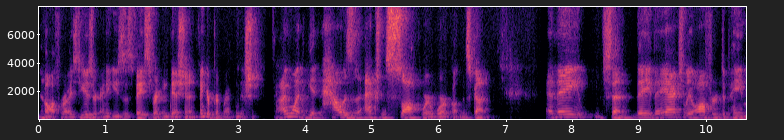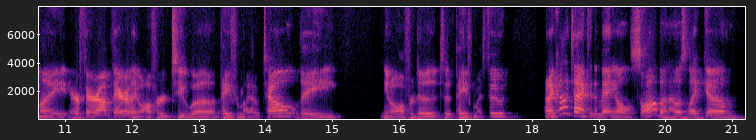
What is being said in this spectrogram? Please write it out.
an authorized user, and it uses face recognition and fingerprint recognition. I wanted to get how does the actual software work on this gun, and they sent they they actually offered to pay my airfare out there. They offered to uh, pay for my hotel. They you know offered to to pay for my food, and I contacted Emmanuelle Saliba, and I was like. Um,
